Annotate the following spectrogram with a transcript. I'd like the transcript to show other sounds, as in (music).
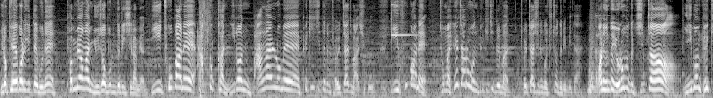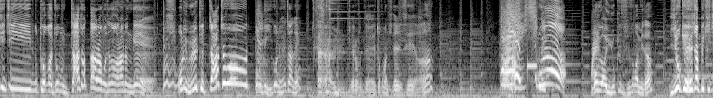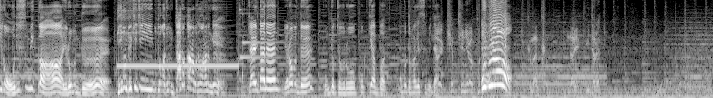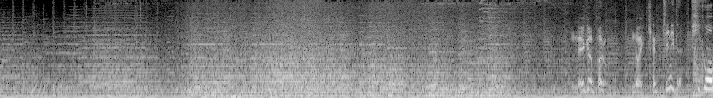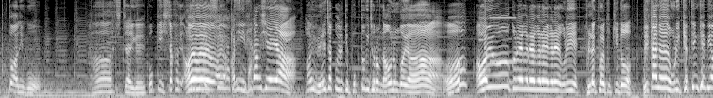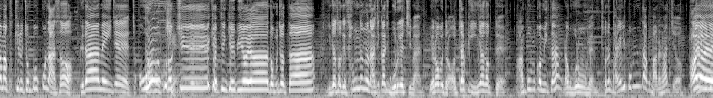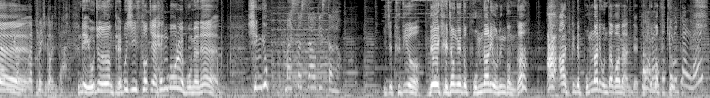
이렇게 해버리기 때문에 현명한 유저분들이시라면 이 초반에 악독한 이런 망할 놈의 패키지들은 결제하지 마시고 이 후반에 정말 해자로운 패키지들만 결제하시는 걸 추천드립니다. 아니 근데 여러분들 진짜 이번 패키지부터가 좀 짜졌다라고 생각을 하는 게 아니 왜 이렇게 짜져? 근데 이건 해자네? (clears throat) 여러분들 조금만 기다려주세요. 뭐야? 어, 아, 욕해서 죄송합니다. 이렇게 해자 패키지가 어디 있습니까, 여러분들? 이번 패키지부터가 좀 짜졌다라고 생각하는 게. 자, 일단은 여러분들 본격적으로 뽑기 한번 해보도록 하겠습니다. 널 캡틴이라 어, 부르 뭐야? 그만큼 널 믿어라 내가 바로 너의 캡틴이다 픽업도 아니고. 아, 진짜 이게 뽑기 시작하기. 아유, 아유, 아유, 아니. 휘낭시에야. 아니 왜 자꾸 이렇게 복덩이처럼 나오는 거야? 어? 아유, 그래, 그래, 그래, 그래. 우리 블랙펄 쿠키도 일단은 우리 캡틴 캐비어마 쿠키를 좀 뽑고 나서 그 다음에 이제 저- 오. 그렇지, 캡틴 캐비어야, 너무 좋다. 이 녀석의 성능은 아직까지 모르겠지만 여러분들 어차피 이 녀석들 안 뽑을 겁니까? 라고 물어보면 저는 당연히 뽑는다고 말을 하죠. 아예 그렇지 될 그렇지. 근데 요즘 데브 시스터즈의 행보를 보면은 신규 맞서 싸우겠어요. 이제 드디어 내 계정에도 봄날이 오는 건가? 아, 아 근데 봄날이 온다고 하면 안 돼. 벚꽃만 쿠키 온다.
